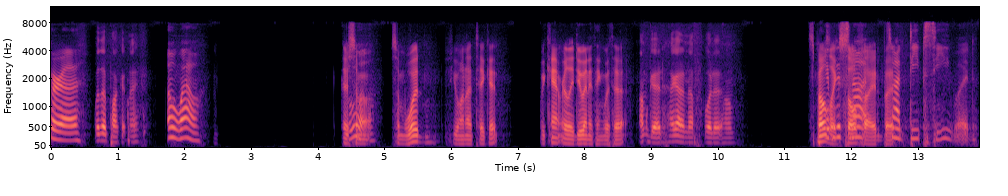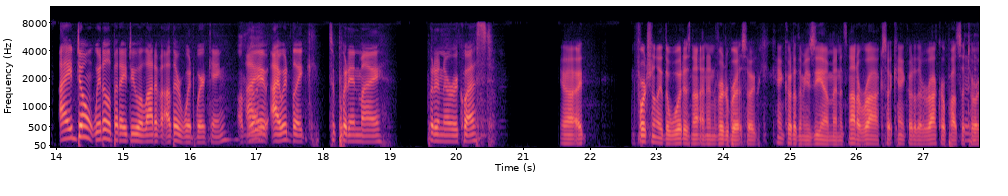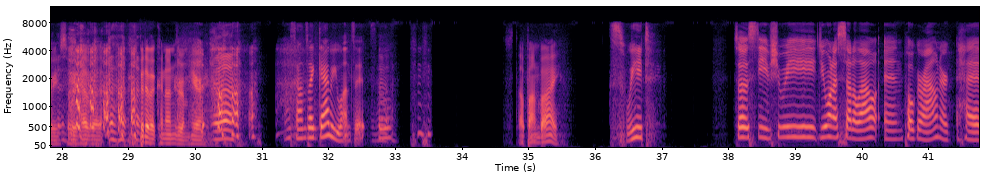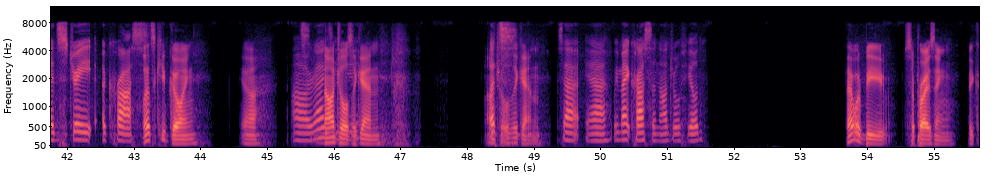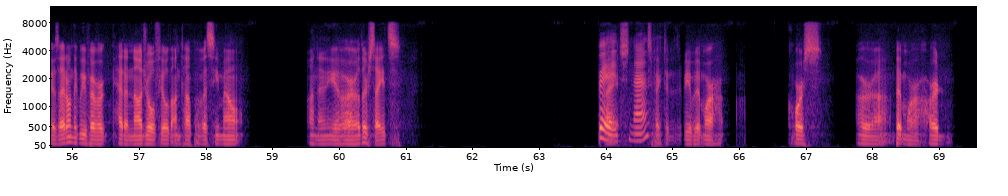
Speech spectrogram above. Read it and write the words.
or a? With a pocket knife. Oh wow. There's cool. some some wood if you want to take it. We can't really do anything with it. I'm good. I got enough wood at home. It smells yeah, like sulfide, not, but it's not deep sea wood. I don't whittle, but I do a lot of other woodworking. Really I I would like to put in my put in a request. Yeah, I unfortunately the wood is not an invertebrate, so it can't go to the museum, and it's not a rock, so it can't go to the rock repository. so we have a, a bit of a conundrum here. well, sounds like Gabby wants it. So. Stop on by. Sweet. So Steve, should we, do you want to settle out and poke around or head straight across? Let's keep going. Yeah. All right. Nodules again. nodules Let's, again. Is that, yeah, we might cross the nodule field. That would be surprising because I don't think we've ever had a nodule field on top of a seamount on any of our other sites. Bridge, I expected it to be a bit more coarse or uh, a bit more hard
